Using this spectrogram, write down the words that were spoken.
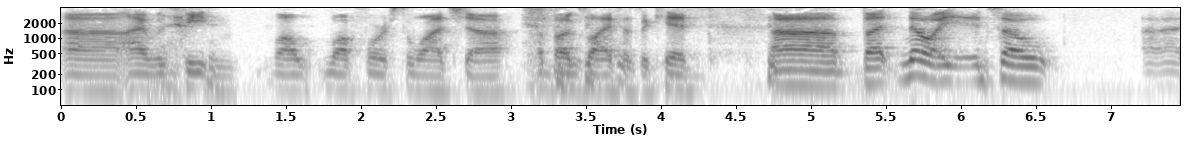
Uh, I was beaten while while forced to watch uh, A Bug's Life as a kid. Uh, but no, and so, uh,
